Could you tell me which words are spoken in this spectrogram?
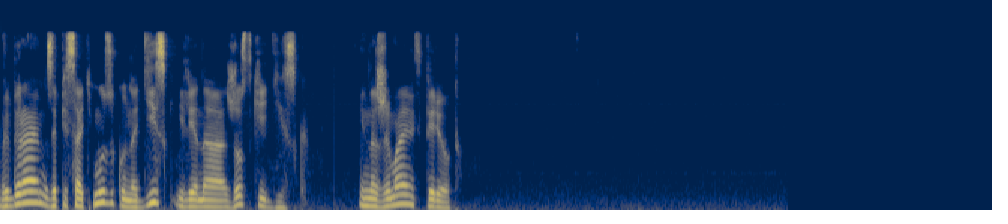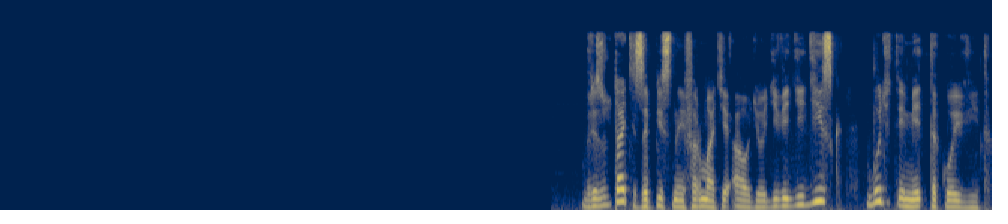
Выбираем «Записать музыку на диск или на жесткий диск» и нажимаем «Вперед». В результате записанный в формате аудио DVD диск будет иметь такой вид.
